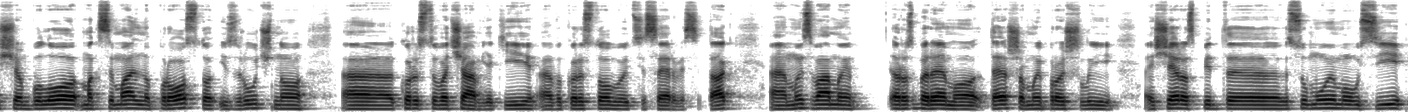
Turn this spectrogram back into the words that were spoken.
щоб було максимально просто і зручно користувачам, які використовують ці сервіси. Так, ми з вами. Розберемо те, що ми пройшли. Ще раз підсумуємо усі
